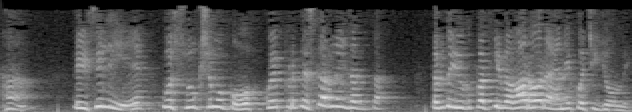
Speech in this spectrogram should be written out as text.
हाँ। तो इसीलिए उस सूक्ष्म को कोई प्रतिष्ठा नहीं सकता। तभी तो युगपत की व्यवहार हो रहा है अनेकों चीज़ों में।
